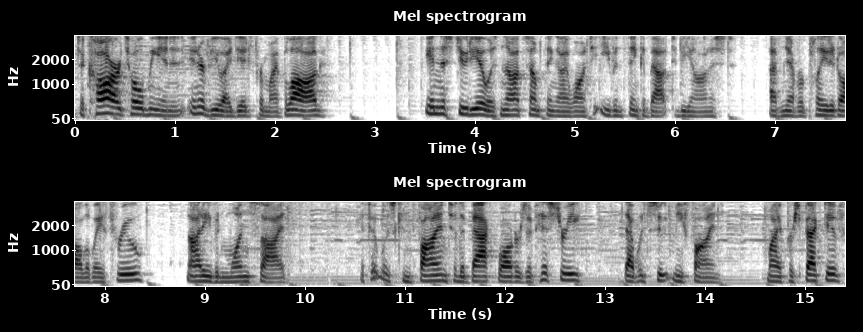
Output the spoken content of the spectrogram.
Dakar told me in an interview I did for my blog In the studio is not something I want to even think about, to be honest. I've never played it all the way through, not even one side. If it was confined to the backwaters of history, that would suit me fine. My perspective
